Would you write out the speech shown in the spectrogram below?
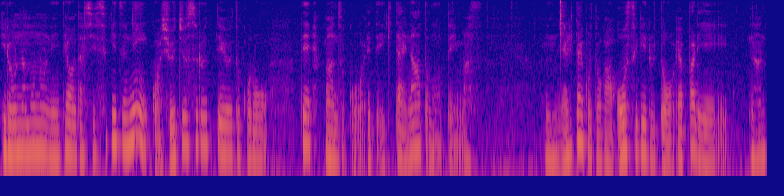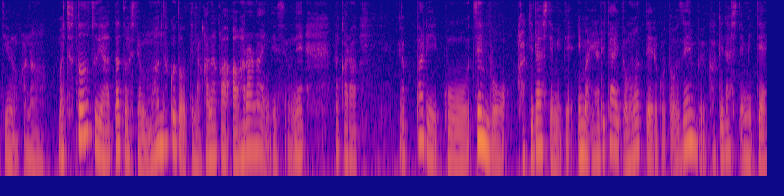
いろんなものに手を出しすぎずにこう集中するっていうところで満足を得ていきたいなと思っています。うん、やりたいことが多すぎるとやっぱり何て言うのかな、まあ、ちょっとずつやったとしても満足度ってなかなか上がらないんですよね。だからやっぱりこう全部を書き出してみて今やりたいと思っていることを全部書き出してみて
